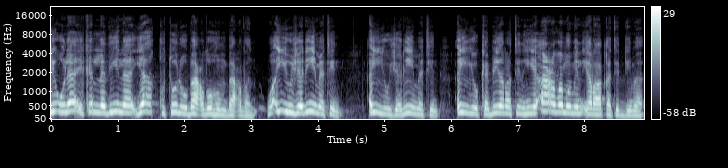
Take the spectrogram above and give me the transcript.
لأولئك الذين يقتل بعضهم بعضا. وأي جريمة أي جريمة أي كبيرة هي أعظم من إراقة الدماء.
